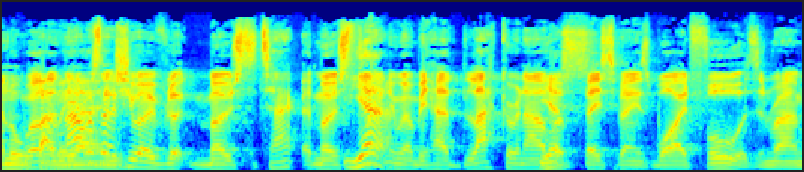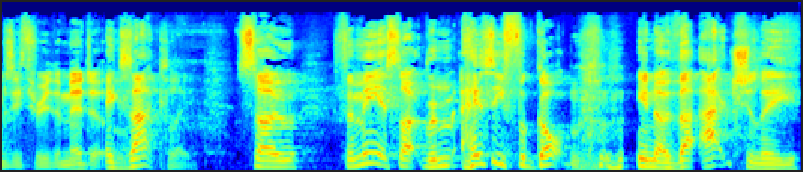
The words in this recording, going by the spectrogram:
and Aubameyang. Well, and that was actually where we've looked most attack, most Yeah. when we had Laka and Auba Yes. basically playing as wide forwards and Ramsey through the middle. Exactly. So for me, it's like, has he forgotten, you know, that actually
